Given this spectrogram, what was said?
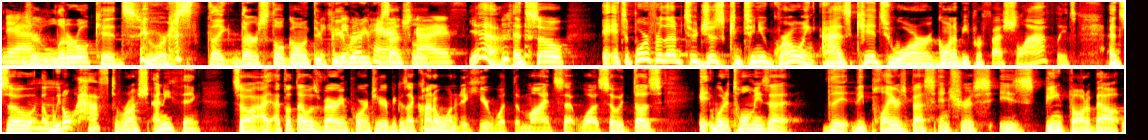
yeah. These are literal kids who are like they're still going through We can be their puberty, parents, essentially. guys. Yeah, and so it's important for them to just continue growing as kids who are going to be professional athletes. And so uh, Mhm. we don't have to rush anything. So I, I thought that was very important to hear because I kind of wanted to hear what the mindset was. So it does. It, what it told me is that the the player's best interest is being thought about,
